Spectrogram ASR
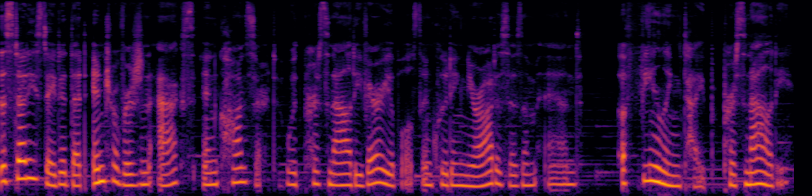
The study stated that introversion acts in concert with personality variables, including neuroticism and a feeling type personality.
